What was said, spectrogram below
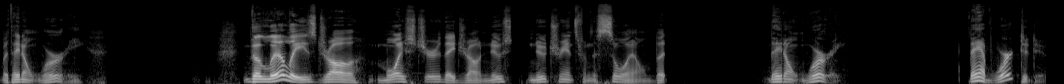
but they don't worry. The lilies draw moisture, they draw nu- nutrients from the soil, but they don't worry. They have work to do,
